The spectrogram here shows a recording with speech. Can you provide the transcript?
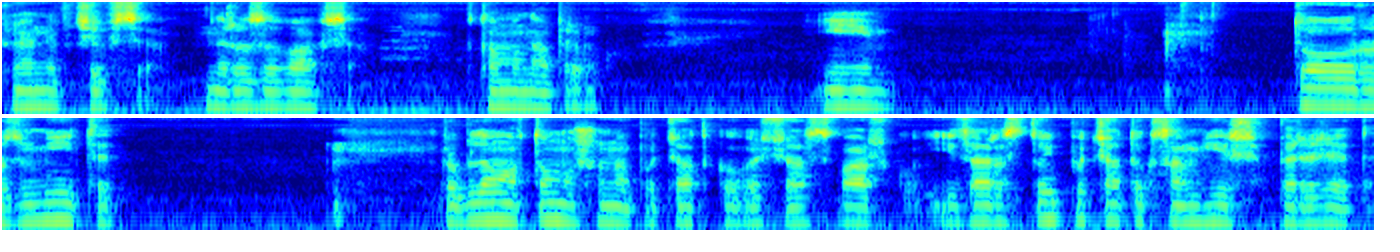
що я не вчився, не розвивався тому напрямку. І то розумієте, проблема в тому, що на початку весь час важко. І зараз той початок сам гірше пережити.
